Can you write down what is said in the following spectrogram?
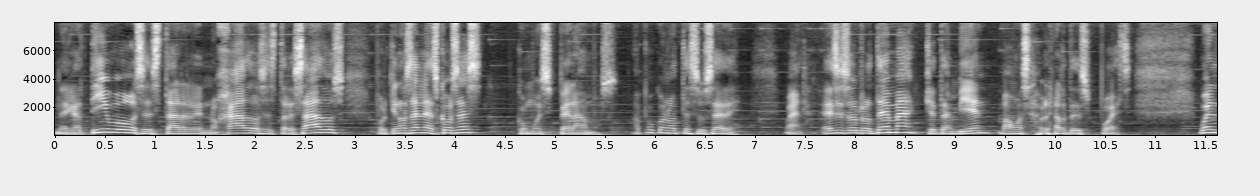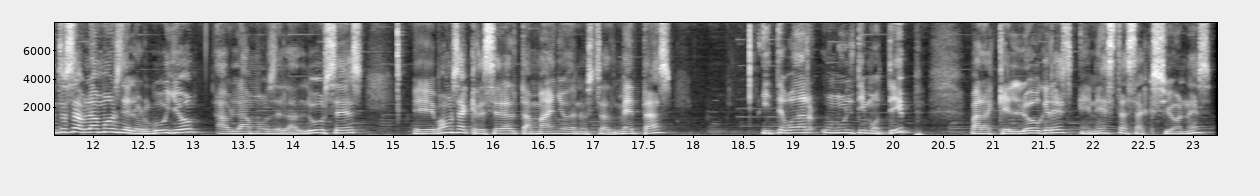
negativos, estar enojados, estresados, porque no salen las cosas como esperamos. ¿A poco no te sucede? Bueno, ese es otro tema que también vamos a hablar después. Bueno, entonces hablamos del orgullo, hablamos de las luces, eh, vamos a crecer al tamaño de nuestras metas. Y te voy a dar un último tip para que logres en estas acciones,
